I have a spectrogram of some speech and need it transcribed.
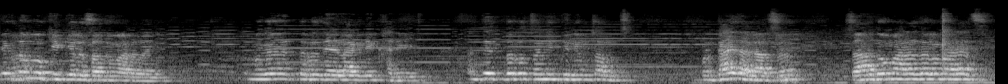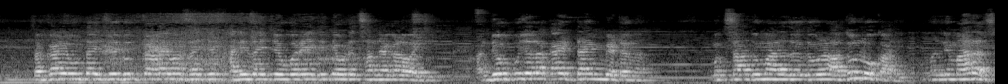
एकदम ओके केलं साधू महाराजांनी. मग दररोज यायला लागले खाली. आणि ते दररोजचा नित्यनियम चालूच पण काय झालं असं? साधू महाराजाला महाराज सकाळी उठायचे दूध काढाय बसायचे खाली जायचे वर यायचे तेवढ्याच संध्याकाळ व्हायची. आणि देवपूजेला काय टाइम भेटेना? मग साधू महाराजाजवळ अजून लोक आले. म्हणले महाराज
